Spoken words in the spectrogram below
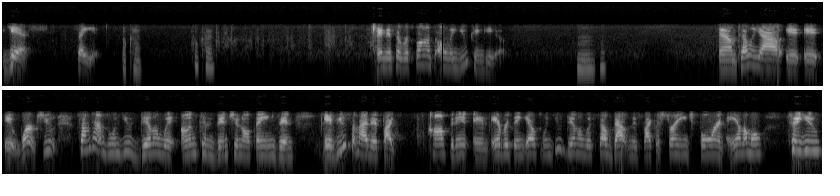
yes, say it. Okay. Okay. And it's a response only you can give. Mhm. And I'm telling y'all, it it it works. You sometimes when you dealing with unconventional things, and if you somebody that's like confident and everything else, when you dealing with self doubt and it's like a strange foreign animal to you,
